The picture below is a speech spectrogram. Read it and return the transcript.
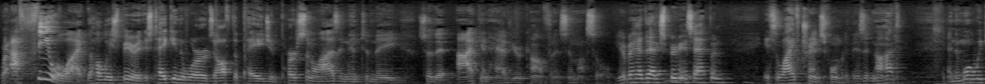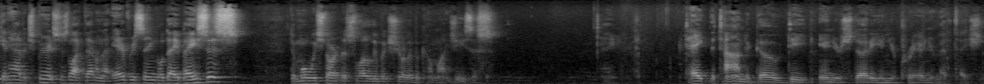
Where I feel like the Holy Spirit is taking the words off the page and personalizing them to me so that I can have your confidence in my soul. You ever had that experience happen? It's life transformative, is it not? And the more we can have experiences like that on an every single day basis, the more we start to slowly but surely become like Jesus. Okay. Take the time to go deep in your study, in your prayer, and your meditation.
